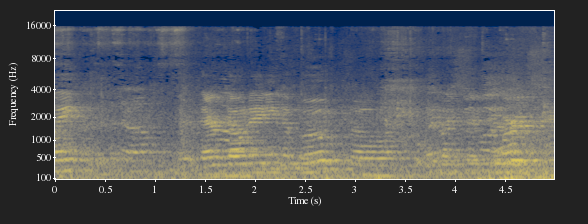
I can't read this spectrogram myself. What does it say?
family. They're donating the food, so words.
